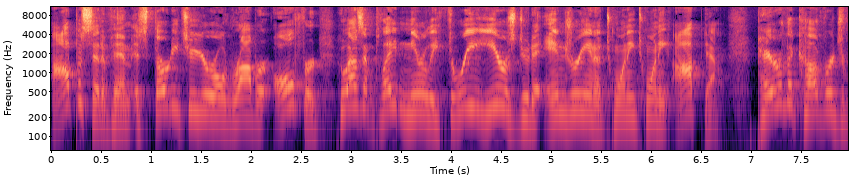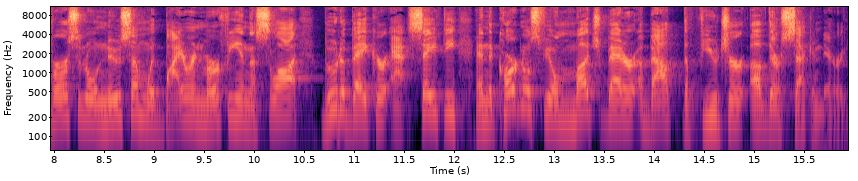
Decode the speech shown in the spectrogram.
Opposite of him is 32 year old Robert Alford, who hasn't played in nearly three years due to injury and a 2020 opt out. Pair the coverage versatile Newsome with Byron Murphy in the slot, Budda Baker at safety, and the Cardinals feel much better about the future of their secondary.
